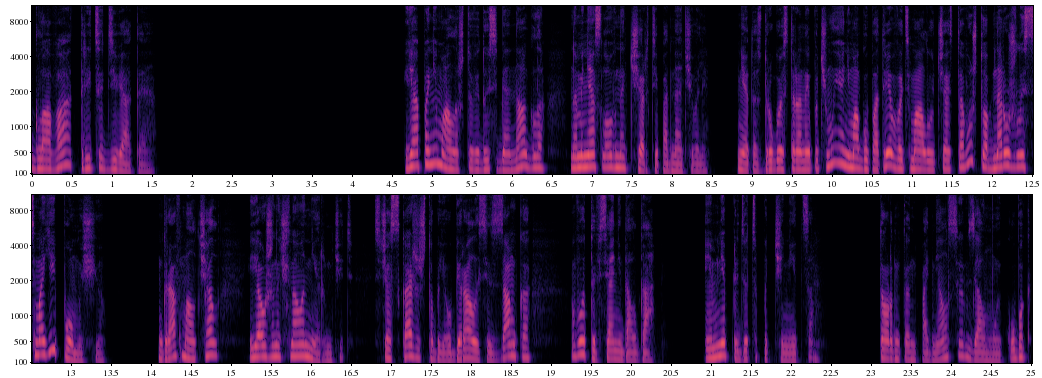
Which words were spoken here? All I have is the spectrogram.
Глава 39. Я понимала, что веду себя нагло, но меня словно черти подначивали. Нет, а с другой стороны, почему я не могу потребовать малую часть того, что обнаружилось с моей помощью? Граф молчал, и я уже начинала нервничать. Сейчас скажет, чтобы я убиралась из замка, вот и вся недолга. И мне придется подчиниться. Торнтон поднялся, взял мой кубок,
